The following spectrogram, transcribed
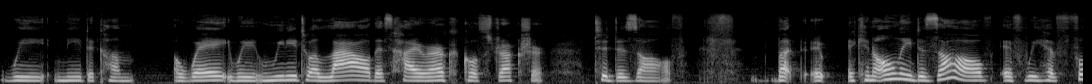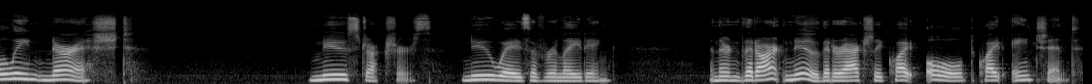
we need to come away, we, we need to allow this hierarchical structure to dissolve. But it, it can only dissolve if we have fully nourished new structures, new ways of relating, and that aren't new, that are actually quite old, quite ancient,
